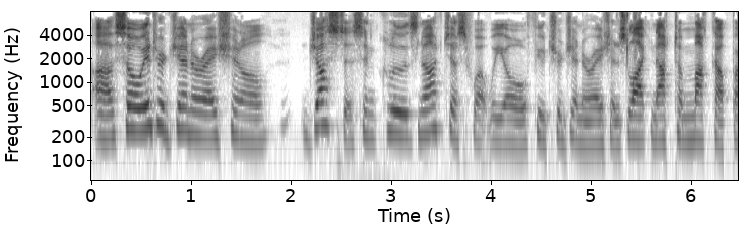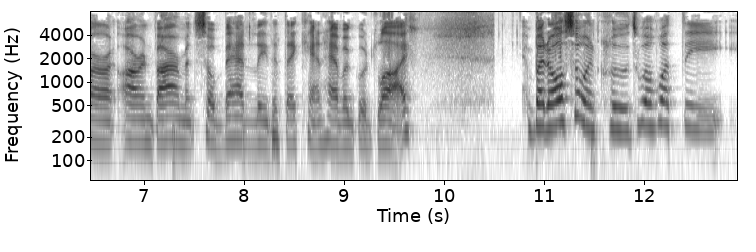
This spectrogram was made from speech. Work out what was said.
Uh, so intergenerational justice includes not just what we owe future generations, like not to muck up our, our environment so badly that they can't have a good life, but also includes, well, what the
